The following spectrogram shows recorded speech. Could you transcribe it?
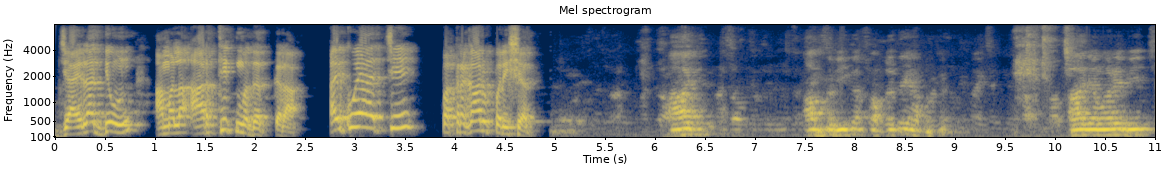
जाहिरात देऊन आम्हाला आर्थिक मदत करा. ऐकूया आजची पत्रकार परिषद. आज आप सभी का स्वागत है यहाँ पर। आज हमारे बीच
